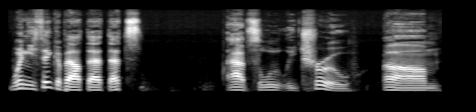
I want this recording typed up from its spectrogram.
when you think about that, that's absolutely true. Um,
